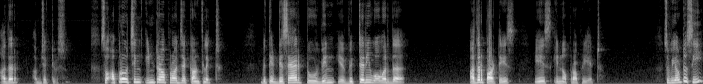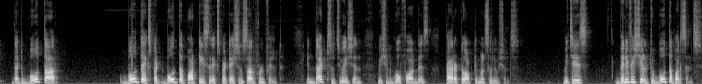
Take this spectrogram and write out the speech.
other objectives. So, approaching intra project conflict with a desire to win a victory over the other parties is inappropriate. So, we have to see that both are both the expect both the parties expectations are fulfilled. In that situation we should go for this Pareto optimal solutions which is beneficial to both the persons.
